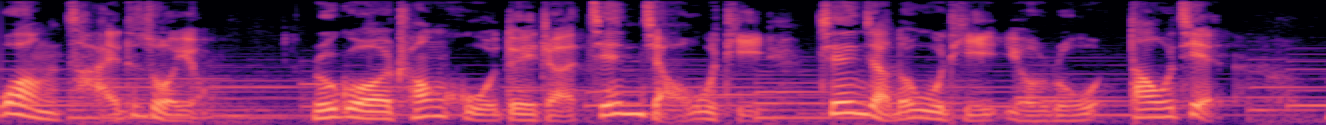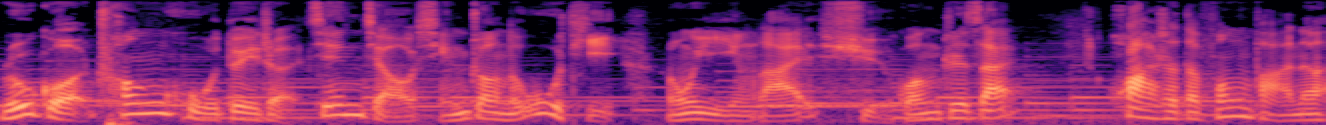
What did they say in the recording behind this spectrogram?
旺财的作用。如果窗户对着尖角物体，尖角的物体有如刀剑；如果窗户对着尖角形状的物体，容易引来血光之灾。化煞的方法呢，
